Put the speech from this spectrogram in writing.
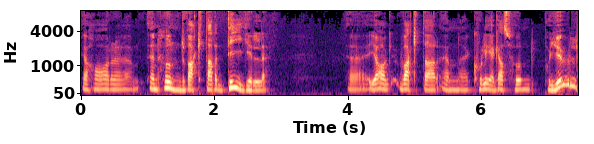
Jag har eh, en hundvaktar-deal. Eh, Jag vaktar en kollegas hund på jul.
